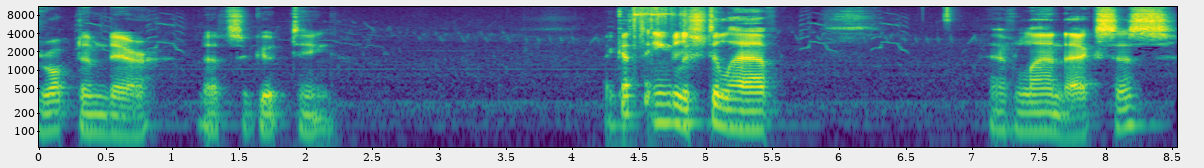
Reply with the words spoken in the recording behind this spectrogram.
drop them there. That's a good thing. I guess the English still have have land access.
